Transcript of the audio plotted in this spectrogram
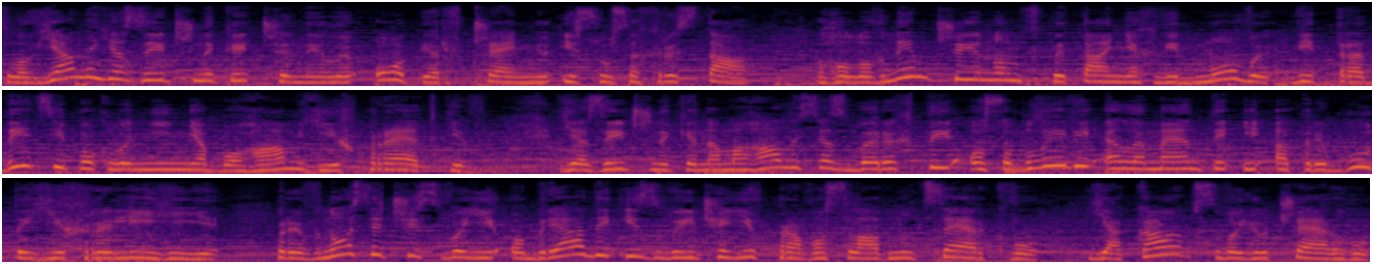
слов'яни-язичники чинили опір вченню Ісуса Христа, головним чином в питаннях відмови від традицій поклоніння богам їх предків. Язичники намагалися зберегти особливі елементи і атрибути їх релігії, привносячи свої обряди і звичаї в православну церкву, яка, в свою чергу,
